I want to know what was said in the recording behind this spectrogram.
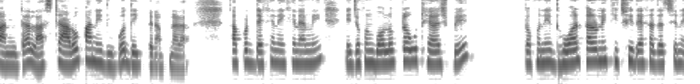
পানিটা লাস্টে আরও পানি দিব, দেখবেন আপনারা। তারপর দেখেন এখানে আমি যখন বলকটা উঠে আসবে, তখন এই ধোয়ার কারণে কিছুই দেখা যাচ্ছে না।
